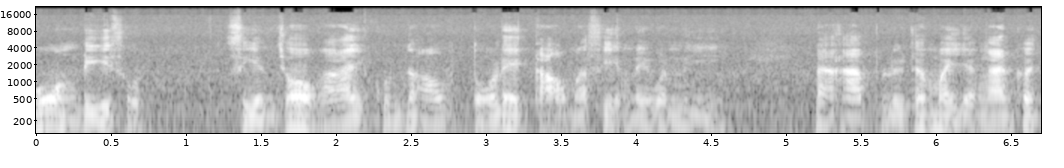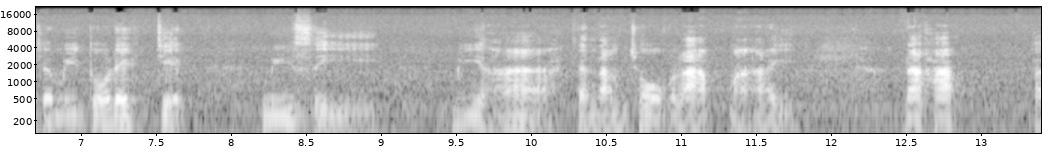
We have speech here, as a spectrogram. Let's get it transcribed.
ม่วงดีสุด เสี่ยงโชคอะไรคุณต้องเอาตัวเลขเก่ามาเสี่ยงในวันนี้นะครับ หรือถ้าไม่อย่างนั้นก็จะมีตัวเลข 7 มี 4 มี 5 จะนำโชคลาภมาให้นะครับ เอ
